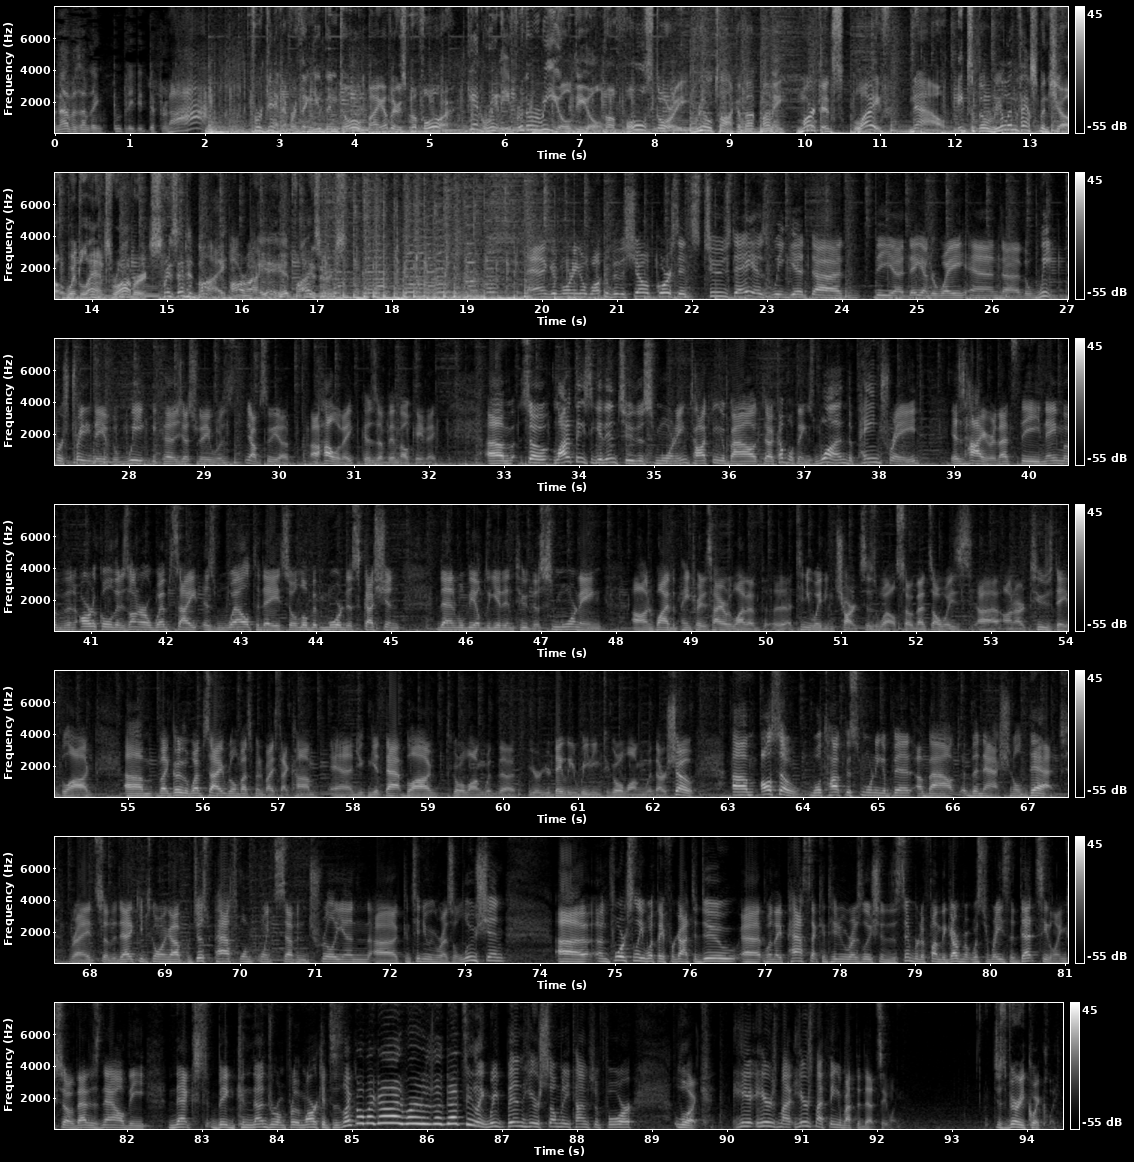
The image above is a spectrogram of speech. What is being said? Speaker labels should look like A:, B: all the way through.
A: And now for something completely different. Ah!
B: Forget everything you've been told by others before. Get ready for the real deal, the full story, real talk about money, markets, life. Now, it's the Real Investment Show with Lance Roberts, presented by RIA Advisors.
C: And good morning and welcome to the show. Of course, it's Tuesday as we get uh, the uh, day underway and uh, the week, first trading day of the week, because yesterday was you know, obviously a, a, holiday because of MLK Day. Um, so, a lot of things to get into this morning, talking about a couple of things. One, the pain trade is higher. That's the name of an article that is on our website as well today. So, a little bit more discussion than we'll be able to get into this morning on why the pain trade is higher with a lot of uh, attenuating charts as well. So that's always uh, on our Tuesday blog. Um, but go to the website, realinvestmentadvice.com, and you can get that blog to go along with the, your, your daily reading to go along with our show. Um, also, we'll talk this morning a bit about the national debt, right? So the debt keeps going up, just past 1.7 trillion, uh, continuing resolution. Uh, unfortunately, what they forgot to do uh, when they passed that continuing resolution in December to fund the government was to raise the debt ceiling. So that is now the next big conundrum for the markets. Is like, oh my God, where's the debt ceiling? We've been here so many times before. Look, here, here's my here's my thing about the debt ceiling. Just very quickly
